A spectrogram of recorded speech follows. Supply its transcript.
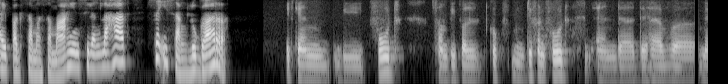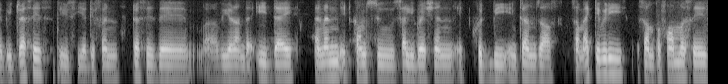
ay pagsamasamahin silang lahat sa isang lugar. It can be food, some people cook different food and uh, they have uh, maybe dresses. You see a different dresses they uh, wear on the eid day. And when it comes to celebration it could be in terms of some activities some performances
